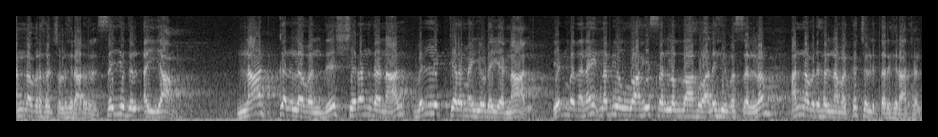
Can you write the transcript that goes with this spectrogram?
அன்னவர்கள் சொல்கிறார்கள் செய்யுதல் ஐயாம். நாட்களில் வந்து சிறந்த நாள் வெள்ளிக்கிழமையுடைய நாள் என்பதனை நபியுல்லாஹி சல்லாஹூ அலஹி வசல்லம் அன்னவர்கள் நமக்கு சொல்லித் தருகிறார்கள்.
